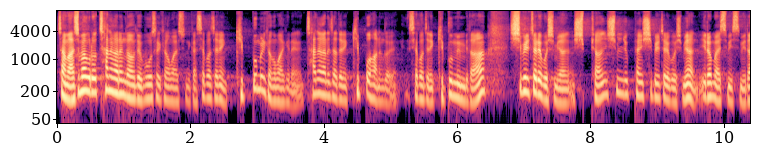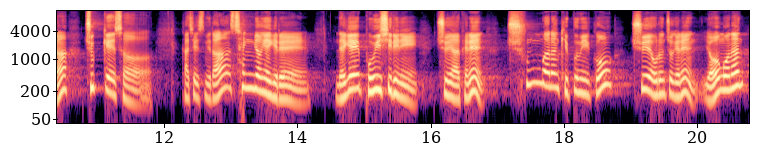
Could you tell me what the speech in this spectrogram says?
자 마지막으로 찬양하는 가운데 무엇을 경험할 수 있습니까? 세 번째는 기쁨을 경험하게 되는 찬양하는 자들은 기뻐하는 거예요. 세 번째는 기쁨입니다. 11절에 보시면 10편 16편 11절에 보시면 이런 말씀이 있습니다. 주께서 같이 있습니다. 생명의 길을 내게 보이시리니 주의 앞에는 충만한 기쁨이 있고 주의 오른쪽에는 영원한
